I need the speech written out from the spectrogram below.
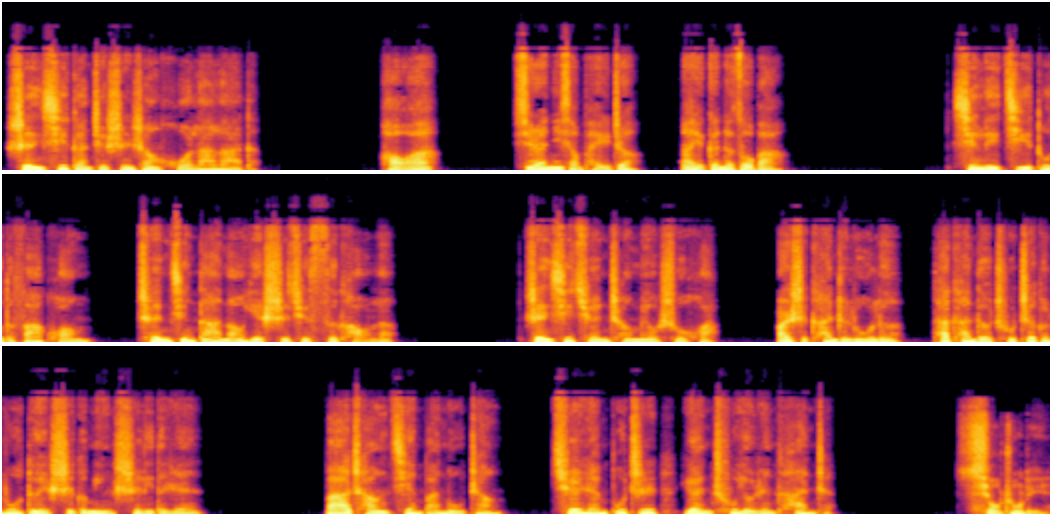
沈西感觉身上火辣辣的。好啊，既然你想陪着，那也跟着做吧。心里极度的发狂，陈静大脑也失去思考了。沈西全程没有说话，而是看着陆乐。他看得出这个陆队是个明事理的人。靶场剑拔弩张，全然不知远处有人看着。小助理，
